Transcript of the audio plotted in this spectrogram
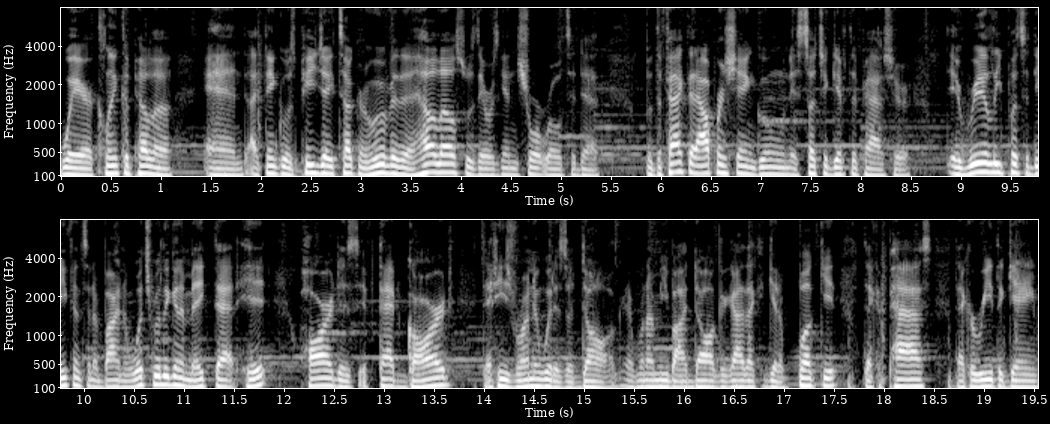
where Clint Capela and I think it was PJ Tucker, whoever the hell else was there, was getting short rolled to death. But the fact that Alperen Sengun is such a gifted passer, it really puts the defense in a bind. And what's really going to make that hit hard is if that guard that he's running with is a dog. And what I mean by a dog, a guy that could get a bucket, that could pass, that could read the game.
